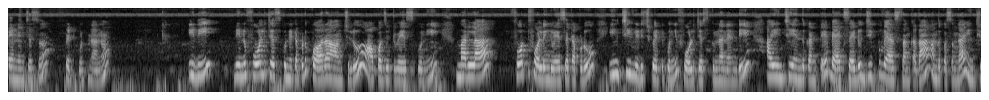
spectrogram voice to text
టెన్ ఇంచెస్ పెట్టుకుంటున్నాను. ఇది నేను ఫోల్డ్ చేసుకునేటప్పుడు కూర అంచులు ఆపోజిట్ వేసుకుని మరలా ఫోర్త్ ఫోల్డింగ్ వేసేటప్పుడు ఇంచి విడిచిపెట్టుకుని ఫోల్డ్ చేసుకున్నానండి. ఆ ఇంచి ఎందుకంటే బ్యాక్ సైడ్ జిప్ వేస్తాం కదా అందుకోసంగా ఇంచి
